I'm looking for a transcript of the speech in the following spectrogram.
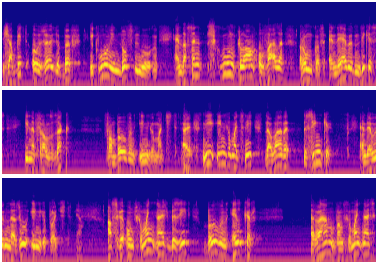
j'habite au Zuid de Buff. Ik woon in Dosnoegen. En dat zijn schoon kleine ovale romkes. En die worden dikjes in een Frans dak van boven ingematcht. Eh, niet ingematcht, niet, dat waren zinken. En die worden daar zo ingeplotst. Ja. Als je ons gemeentehuis beziet, boven elke raam van het gemeentehuis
